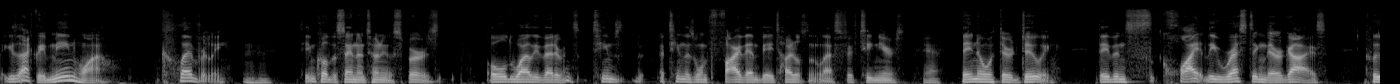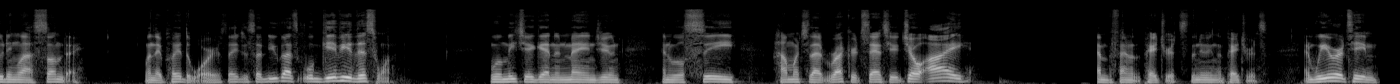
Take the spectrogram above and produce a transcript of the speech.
exactly. Meanwhile, cleverly, mm-hmm. a team called the San Antonio Spurs, old wily veterans, teams a team that's won five NBA titles in the last 15 years. Yeah. They know what they're doing. They've been quietly resting their guys, including last Sunday when they played the Warriors. They just said, "You guys, we'll give you this one. We'll meet you again in May and June, and we'll see how much that record stands to you." Joe, I am a fan of the Patriots, the New England Patriots, and we were a team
